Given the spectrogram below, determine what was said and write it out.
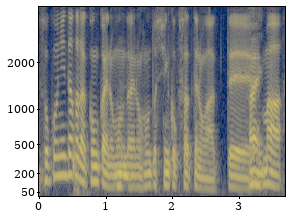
そこにだから今回の問題の本当深刻さっていうのがあって、はい。まあ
